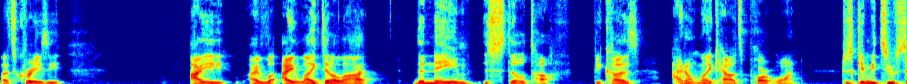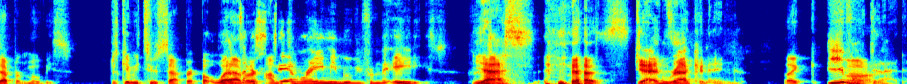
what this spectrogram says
That's crazy. I I I liked it a lot. The name is still tough because I don't like how it's part one. Just give me two separate movies. Just give me two separate, but whatever. That's like a Sam Raimi movie from the 80s. yes, yes. Dead Reckoning. Like Evil ugh. Dead.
